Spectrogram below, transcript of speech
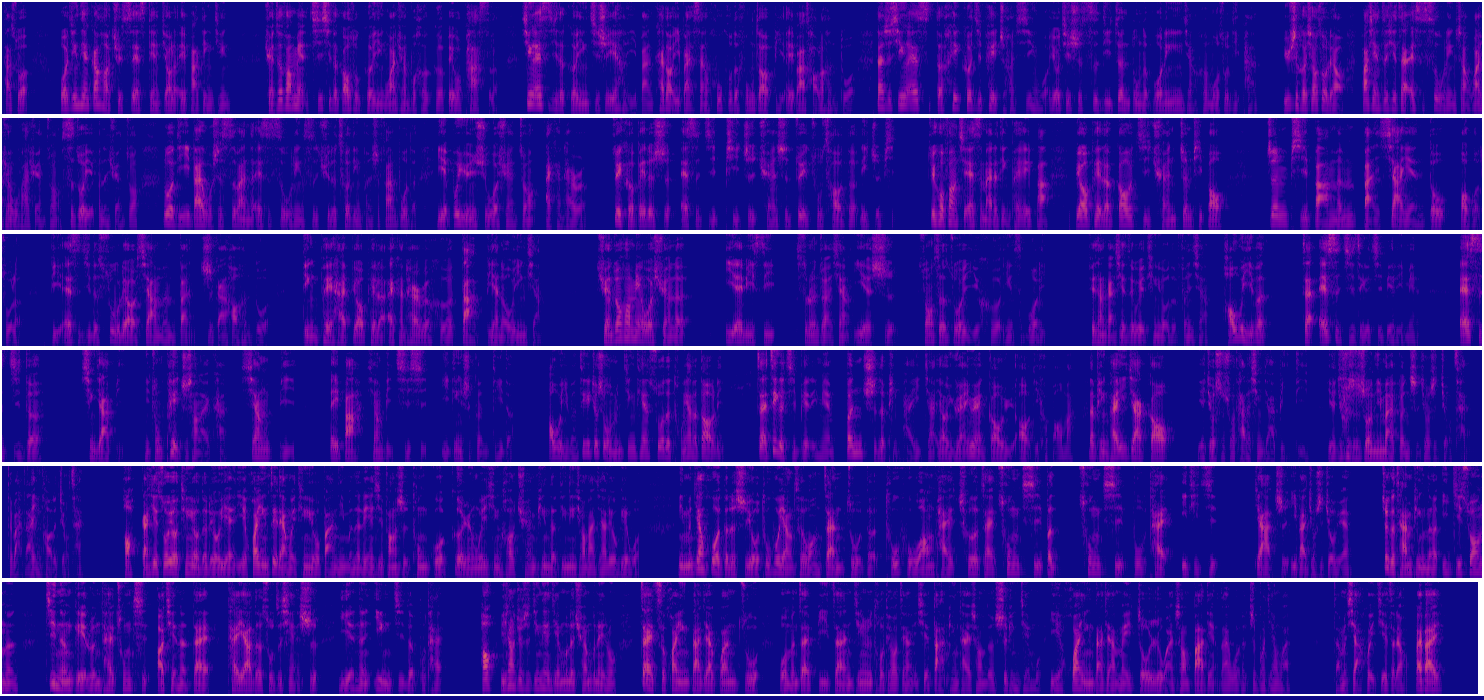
他说我今天刚好去 4S 店交了 A8 定金。选车方面，七系的高速隔音完全不合格，被我 pass 了。新 S 级的隔音其实也很一般，开到一百三，呼呼的风噪比 A8 吵了很多。但是新 S 的黑科技配置很吸引我，尤其是四 D 震动的柏林音响和魔术底盘。于是和销售聊，发现这些在 S450 上完全无法选装，四座也不能选装。落地一百五十四万的 S450 四驱的车顶棚是帆布的，也不允许我选装 Icantera。最可悲的是 S 级皮质全是最粗糙的荔枝皮。最后放弃 S 买的顶配 A8，标配了高级全真皮包，真皮把门板下沿都包裹住了，比 S 级的塑料下门板质感好很多。顶配还标配了 Acantara 和大 B N O 音响。选装方面，我选了 EABC 四轮转向、夜视、双色座椅和隐私玻璃。非常感谢这位听友的分享。毫无疑问，在 S 级这个级别里面，S 级的性价比，你从配置上来看，相比 A 八相比七系一定是更低的，毫无疑问，这个就是我们今天说的同样的道理。在这个级别里面，奔驰的品牌溢价要远远高于奥迪和宝马。那品牌溢价高，也就是说它的性价比低，也就是说你买奔驰就是韭菜，对吧？打引号的韭菜。好，感谢所有听友的留言，也欢迎这两位听友把你们的联系方式通过个人微信号全拼的钉钉小马甲留给我，你们将获得的是由途虎养车网赞助的途虎王牌车载充气泵充气补胎一体机。价值一百九十九元。这个产品呢，一机双能，既能给轮胎充气，而且呢带胎压的数字显示，也能应急的补胎。好，以上就是今天节目的全部内容。再次欢迎大家关注我们在 B 站、今日头条这样一些大平台上的视频节目，也欢迎大家每周日晚上八点来我的直播间玩。咱们下回接着聊，拜拜。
